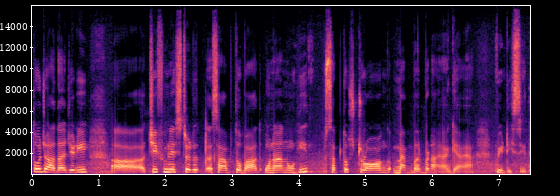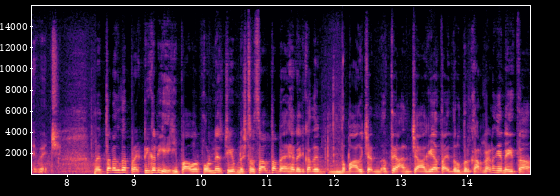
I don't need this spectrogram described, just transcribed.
ਤੋਂ ਜ਼ਿਆਦਾ ਜਿਹੜੀ ਚੀਫ ਮਿਨਿਸਟਰ ਸਾਹਿਬ ਤੋਂ ਬਾਅਦ ਉਹਨਾਂ ਨੂੰ ਹੀ ਸਭ ਤੋਂ ਸਟਰੋਂਗ ਮੈਂਬਰ ਬਣਾਇਆ ਗਿਆ ਹੈ ਪੀਡੀਸੀ ਦੇ ਵਿੱਚ ਮੈਨੂੰ ਤਾਂ ਲੱਗਦਾ ਪ੍ਰੈਕਟੀਕਲੀ ਇਹੀ ਪਾਵਰਫੁਲ ਨੇ ਚੀਫ ਮਿਨਿਸਟਰ ਸਾਹਿਬ ਤਾਂ ਨੇ ਕਦੇ ਦਿਮਾਗ 'ਚ ਧਿਆਨ 'ਚ ਆ ਗਿਆ ਤਾਂ ਇੱਧਰ ਉੱਧਰ ਕਰ ਲੈਣਗੇ ਨਹੀਂ ਤਾਂ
